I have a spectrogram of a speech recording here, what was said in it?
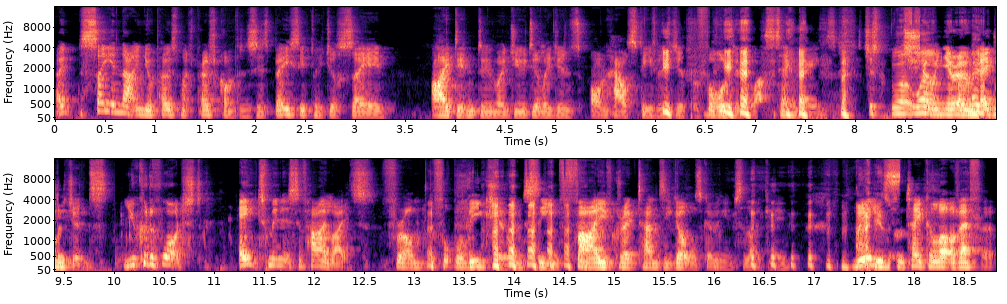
I, saying that in your post-match press conference is basically just saying I didn't do my due diligence on how Stevenage has performed in the last ten games. Just Well- showing well, your own maybe- negligence. You could have watched eight minutes of highlights from the Football League show and seen five Greg Tansey goals going into that game. That Really is- doesn't take a lot of effort.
